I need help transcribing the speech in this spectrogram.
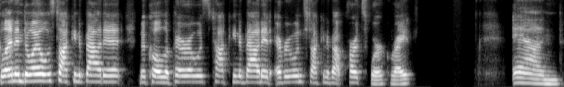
Glennon Doyle was talking about it. Nicole LePera was talking about it. Everyone's talking about parts work, right? And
